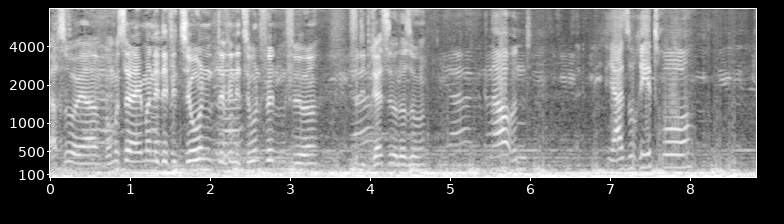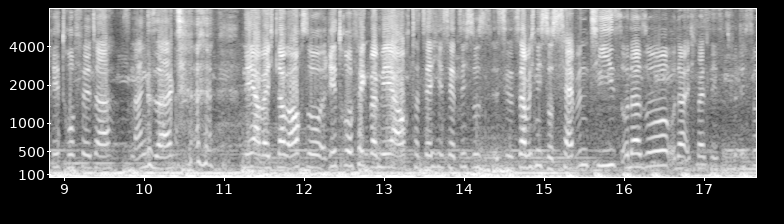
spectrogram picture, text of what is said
Ach so, ja, man muss ja immer eine Definition, Definition finden für, für die Presse oder so. Ja, genau und ja, so Retro, Retro-Filter sind angesagt. nee, aber ich glaube auch so, Retro fängt bei mir ja auch tatsächlich, ist jetzt nicht so, ist jetzt glaube ich nicht so 70s oder so, oder ich weiß nicht, ist das für dich so?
